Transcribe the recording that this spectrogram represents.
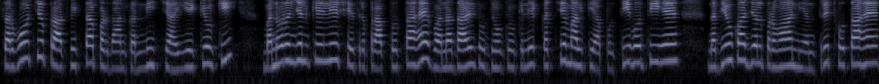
सर्वोच्च प्राथमिकता प्रदान करनी चाहिए, क्योंकि मनोरंजन के लिए क्षेत्र प्राप्त होता है। वन आधारित उद्योगों के लिए कच्चे माल की आपूर्ति होती है, नदियों का जल प्रवाह नियंत्रित होता है,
